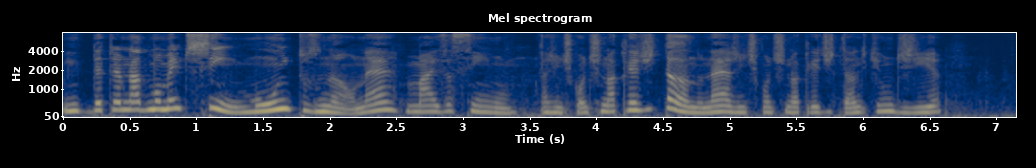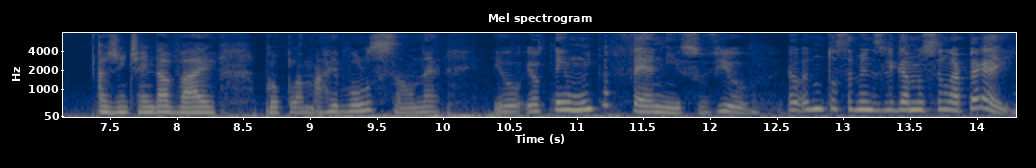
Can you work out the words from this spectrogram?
Em determinado momento, sim. Muitos não, né? Mas, assim, a gente continua acreditando, né? A gente continua acreditando que um dia a gente ainda vai proclamar revolução, né? Eu, eu tenho muita fé nisso, viu? Eu, eu não estou sabendo desligar meu celular, peraí.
